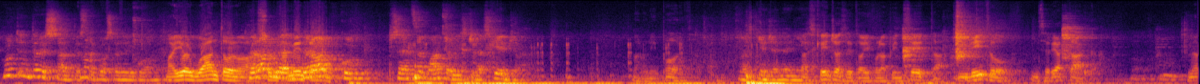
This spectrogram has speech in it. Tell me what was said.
Molto interessante questa cosa del guanto. Ma io il guanto no, Però, assolutamente però no. con- senza guanto rischi la scheggia. Ma non importa. La scheggia è La niente. scheggia si toglie con la pinzetta, il dito non si riattacca.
